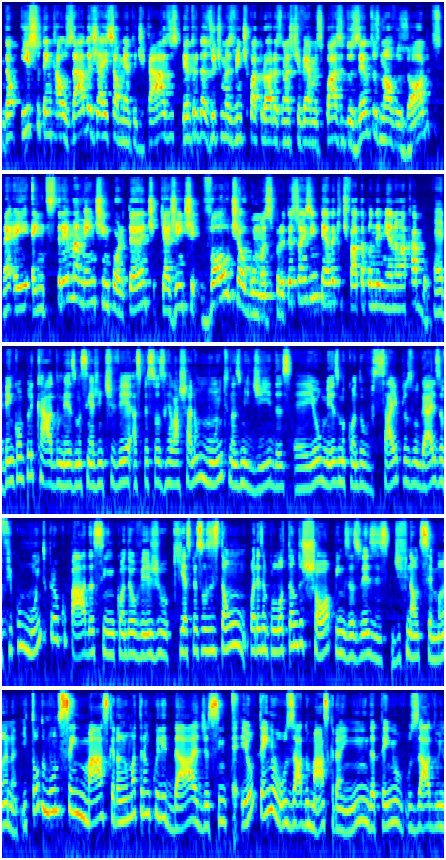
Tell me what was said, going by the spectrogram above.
Então, isso tem causado já esse aumento de casos. Dentro das últimas 24 horas nós tivemos quase 200 novos óbitos, né? É, extremamente importante que a gente volte algumas proteções e entenda que de fato a pandemia não acabou. É bem complicado mesmo, assim, a gente vê as pessoas relaxaram muito nas medidas. É, eu mesma, quando saio para os lugares, eu fico muito preocupada, assim, quando eu vejo que as pessoas estão, por exemplo, lotando shoppings, às vezes, de final de semana, e todo mundo sem máscara, numa tranquilidade, assim. É, eu tenho usado máscara ainda, tenho usado em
